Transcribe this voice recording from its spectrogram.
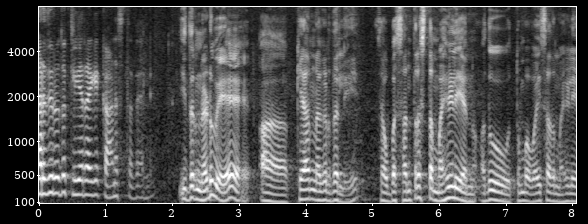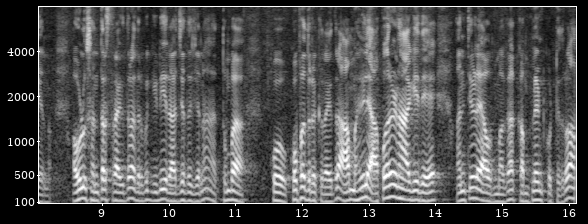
ಹರಿದಿರೋದು ಕ್ಲಿಯರಾಗಿ ಕಾಣಿಸ್ತದೆ ಅಲ್ಲಿ. ಇದರ ನಡುವೆ ಕೆ ಆರ್ ನಗರದಲ್ಲಿ ಒಬ್ಬ ಸಂತ್ರಸ್ತ ಮಹಿಳೆಯನ್ನು, ಅದು ತುಂಬ ವಯಸ್ಸಾದ ಮಹಿಳೆಯನ್ನು, ಅವಳು ಸಂತ್ರಸ್ತರಾಗಿದ್ದರು, ಅದರ ಬಗ್ಗೆ ಇಡೀ ರಾಜ್ಯದ ಜನ ತುಂಬ ಕೋ ಇದ್ದರೆ ಆ ಮಹಿಳೆ ಅಪಹರಣ ಆಗಿದೆ ಅಂತೇಳಿ ಅವ್ರ ಮಗ ಕಂಪ್ಲೇಂಟ್ ಕೊಟ್ಟಿದ್ದರು ಆ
